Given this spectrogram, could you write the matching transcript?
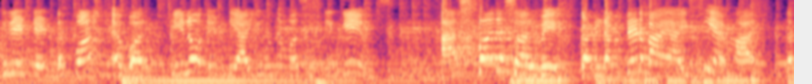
inaugurated the first ever Khelo India University Games. As per a survey conducted by ICMR, the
